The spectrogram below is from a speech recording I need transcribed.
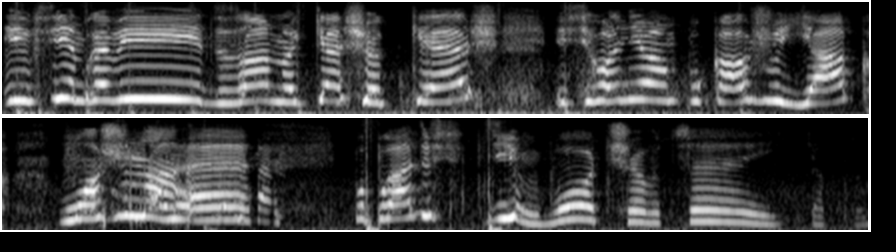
І всім привіт! З вами Кешо Кеш. І сьогодні я вам покажу, як можна е, попрати в Steam. Вот ще в цей. Як там?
